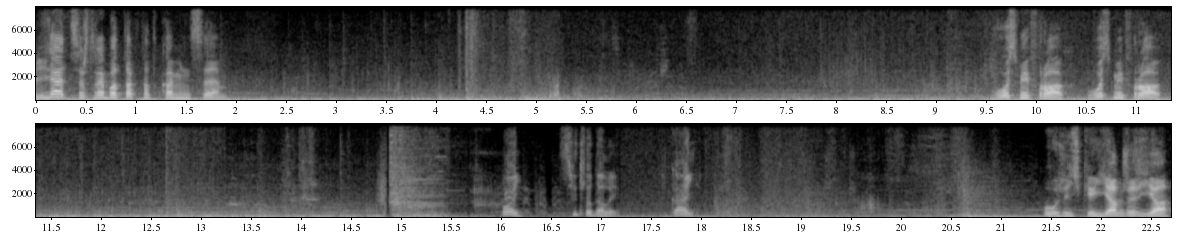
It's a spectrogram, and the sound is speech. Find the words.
Блять, це ж треба так над камінцем. Восьмий фраг, восьмий фраг. Ой, світло дали. Тікай. Божечки, як же ж я,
